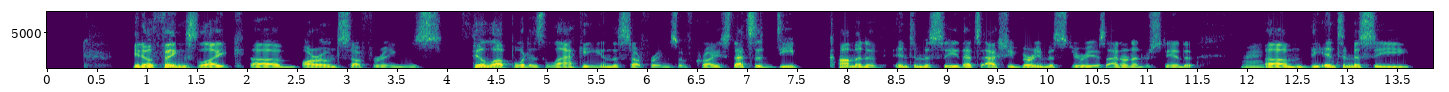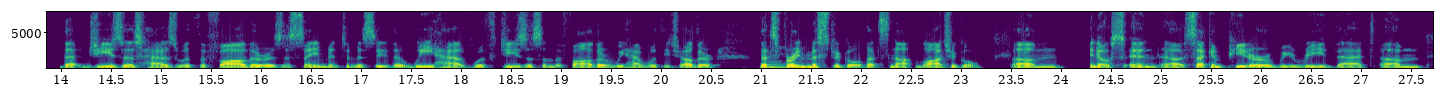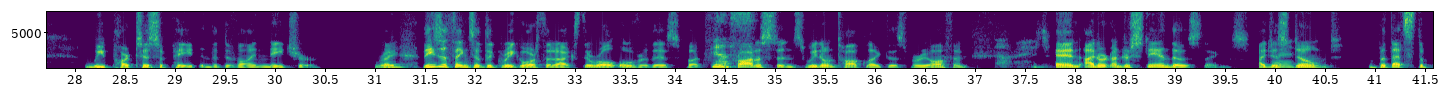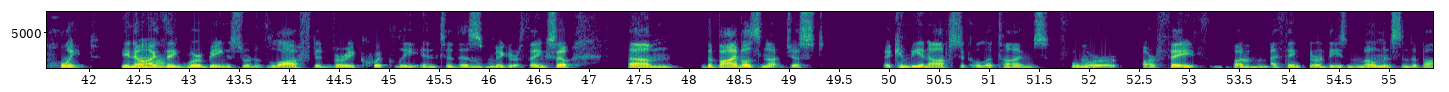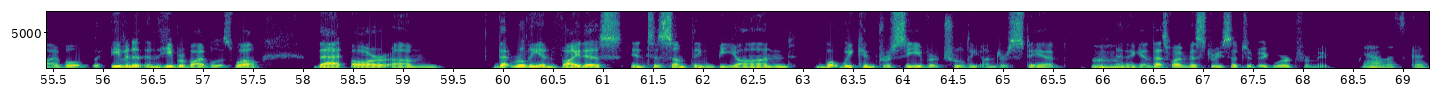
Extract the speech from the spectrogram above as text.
you know, things like uh, our own sufferings fill up what is lacking in the sufferings of Christ. That's a deep comment of intimacy that's actually very mysterious. I don't understand it. Right. Um, the intimacy that Jesus has with the Father is the same intimacy that we have with Jesus and the Father, and we have with each other. That's right. very mystical. That's not logical. Um, you know, in uh, Second Peter, we read that um, we participate in the divine nature. Right? right? These are things that the Greek Orthodox they're all over this, but for yes. Protestants, we don't talk like this very often, right. and I don't understand those things. I just don't. But that's the point you know uh-huh. i think we're being sort of lofted very quickly into this mm-hmm. bigger thing so um the bible is not just it can be an obstacle at times for mm-hmm. our faith but mm-hmm. i think there are these moments in the bible even in the hebrew bible as well that are um that really invite us into something beyond what we can perceive or truly understand mm-hmm. and again that's why mystery is such a big word for me yeah that's good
